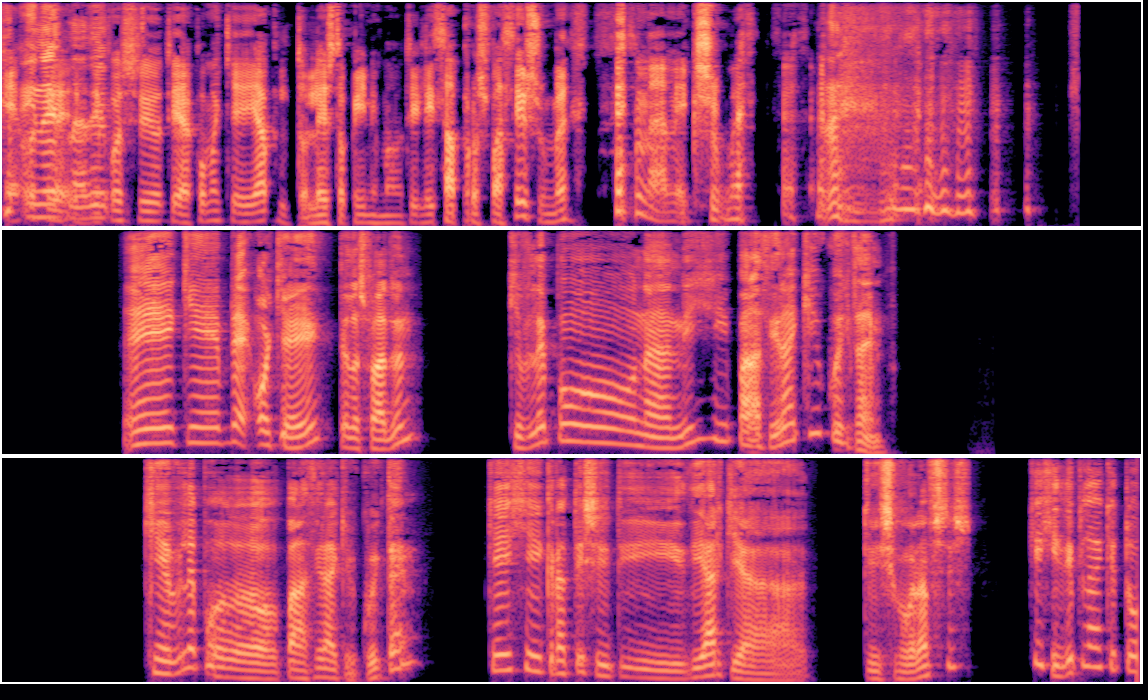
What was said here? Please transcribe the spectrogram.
έχω είναι, την δηλαδή, εντύπωση ότι ακόμα και η Apple το λέει στο μήνυμα ότι λέει, θα προσπαθήσουμε να ανοίξουμε. ε, και ναι, οκ, τέλος πάντων. Και βλέπω να ανοίγει παραθυράκι QuickTime. Και βλέπω παραθυράκι QuickTime και έχει κρατήσει τη διάρκεια της ηχογράφησης και έχει δίπλα και το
